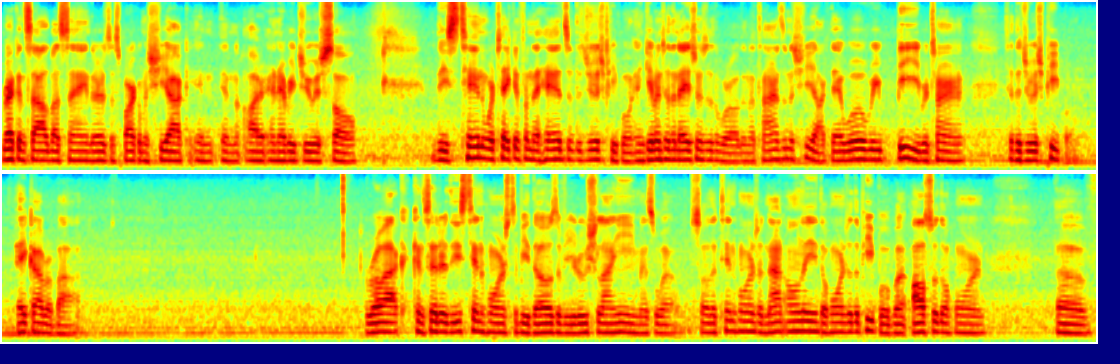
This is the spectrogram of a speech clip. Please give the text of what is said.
reconciled by saying there's a spark of Mashiach in in, our, in every Jewish soul. These ten were taken from the heads of the Jewish people and given to the nations of the world. In the times of Mashiach, they will re- be returned to the Jewish people. Eka Rabbah. Rokeach considered these ten horns to be those of Yerushalayim as well. So the ten horns are not only the horns of the people, but also the horn of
